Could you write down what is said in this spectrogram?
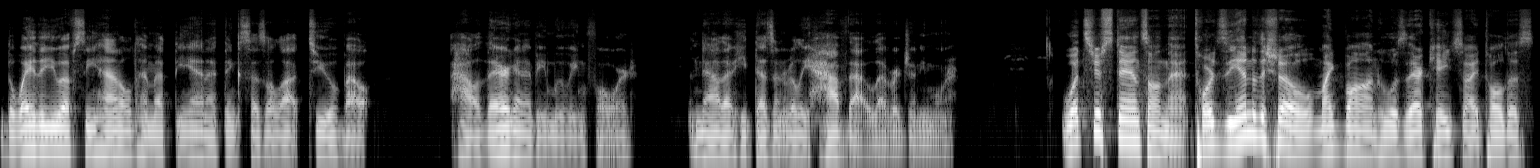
the way the UFC handled him at the end, I think says a lot too about how they're going to be moving forward now that he doesn't really have that leverage anymore. What's your stance on that? Towards the end of the show, Mike Bohn, who was there cage side, told us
